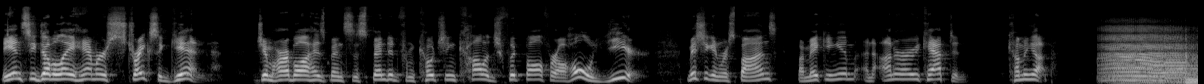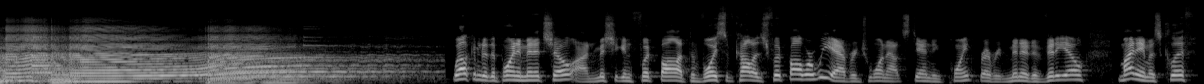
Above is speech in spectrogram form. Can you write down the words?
The NCAA hammer strikes again. Jim Harbaugh has been suspended from coaching college football for a whole year. Michigan responds by making him an honorary captain. Coming up. Welcome to the Point Minute Show on Michigan football at the voice of college football, where we average one outstanding point for every minute of video. My name is Cliff.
